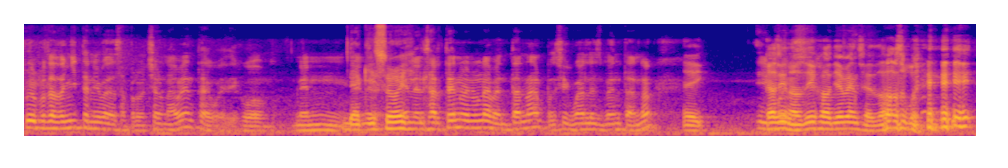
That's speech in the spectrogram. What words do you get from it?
Pero pues la doñita no iba a desaprovechar una venta, güey. Dijo, en, De aquí en el- soy. En el sartén o en una ventana, pues igual es venta, ¿no? Ey, Y casi pues, nos dijo, llévense dos, güey.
